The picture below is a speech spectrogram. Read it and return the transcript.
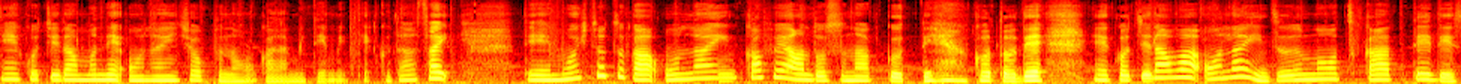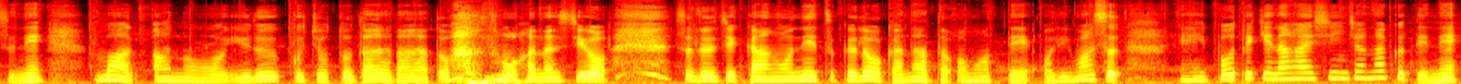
えーこちらもねオンラインショップの方から見てみてください。でもう一つがオンラインカフェスナックっていうことで、えーこちらはオンラインズームを使ってですねまああのゆるくちょっとダラダラとお話をする時間をね作ろうかなと思っております、えー一方的な配信じゃなくてね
